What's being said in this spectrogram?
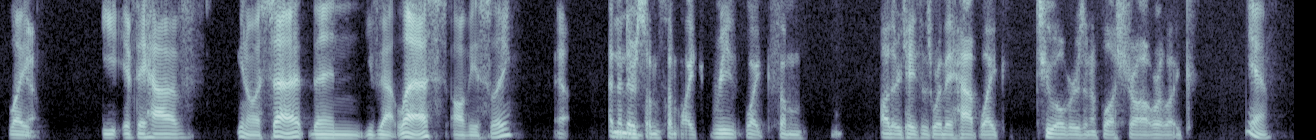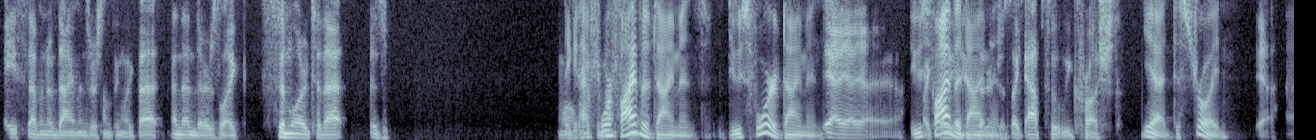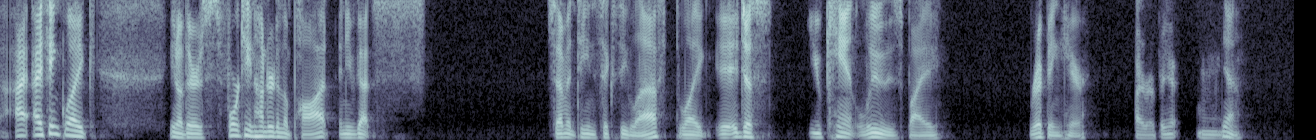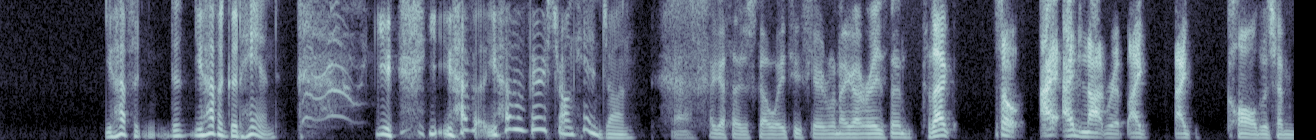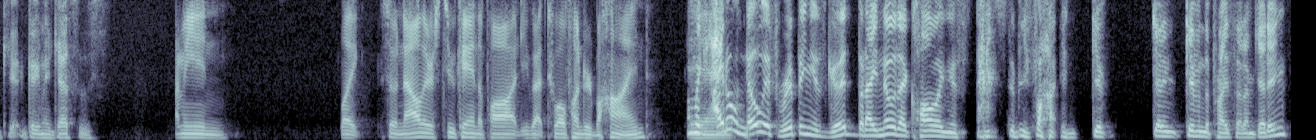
Like Yeah. if they have, you know, a set, then you've got less, obviously. Yeah, and then there's some some like re like some other cases where they have like two overs and a flush draw or like Yeah. ace seven of diamonds or something like that. And then there's like similar to that is They well, could have four five of diamonds, deuce four of diamonds. Yeah, yeah, yeah, yeah. Deuce Like, five of these hands that are diamonds. just like absolutely crushed. Yeah, destroyed. Yeah. I, I think like, you know, there's 1400 in the pot and you've got s- 1760 left. Like it, it just, you can't lose by ripping here. by ripping it. Mm. Yeah. You have a, you have a good hand. you you have a, you have a very strong hand, John. Yeah, I guess I just got way too scared when I got raised then. Cause I, so I, I did not rip. I, I called, which I'm g- gonna guess is I mean, like so now there's 2k in the pot. You've got 1200 behind. I'm like, I don't know if ripping is good, but I know that calling is has to be fine. Give, getting given the price that I'm getting.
